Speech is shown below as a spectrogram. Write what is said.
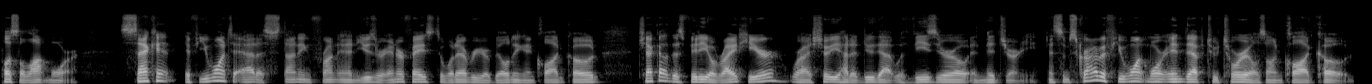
plus a lot more. Second, if you want to add a stunning front end user interface to whatever you're building in Claude Code, check out this video right here where I show you how to do that with V0 and Midjourney. And subscribe if you want more in-depth tutorials on Claude Code.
